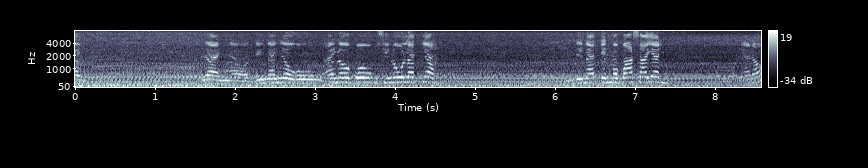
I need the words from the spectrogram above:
Yan. Yan, oh, tingnan nyo kung ano pong sinulat niya. Hindi natin mabasa yan. Oh, yan o.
